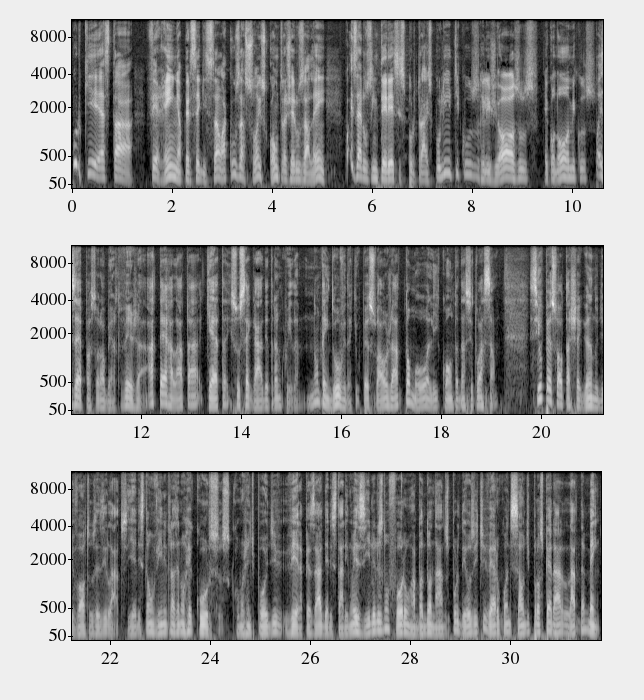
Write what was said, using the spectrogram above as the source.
Por que esta ferrenha perseguição, acusações contra Jerusalém? Quais eram os interesses por trás? Políticos, religiosos, econômicos? Pois é, pastor Alberto. Veja, a terra lá está quieta e sossegada e tranquila. Não tem dúvida que o pessoal já tomou ali conta da situação. Se o pessoal está chegando de volta os exilados e eles estão vindo e trazendo recursos, como a gente pôde ver, apesar de eles estarem no exílio, eles não foram abandonados por Deus e tiveram condição de prosperar lá também.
